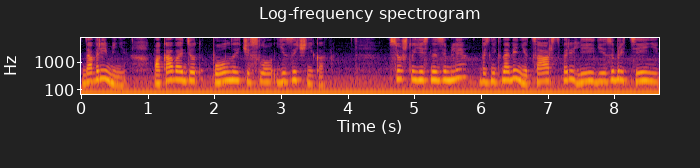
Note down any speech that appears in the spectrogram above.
до времени, пока войдет полное число язычников, все, что есть на земле, возникновение царства, религии, изобретений,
